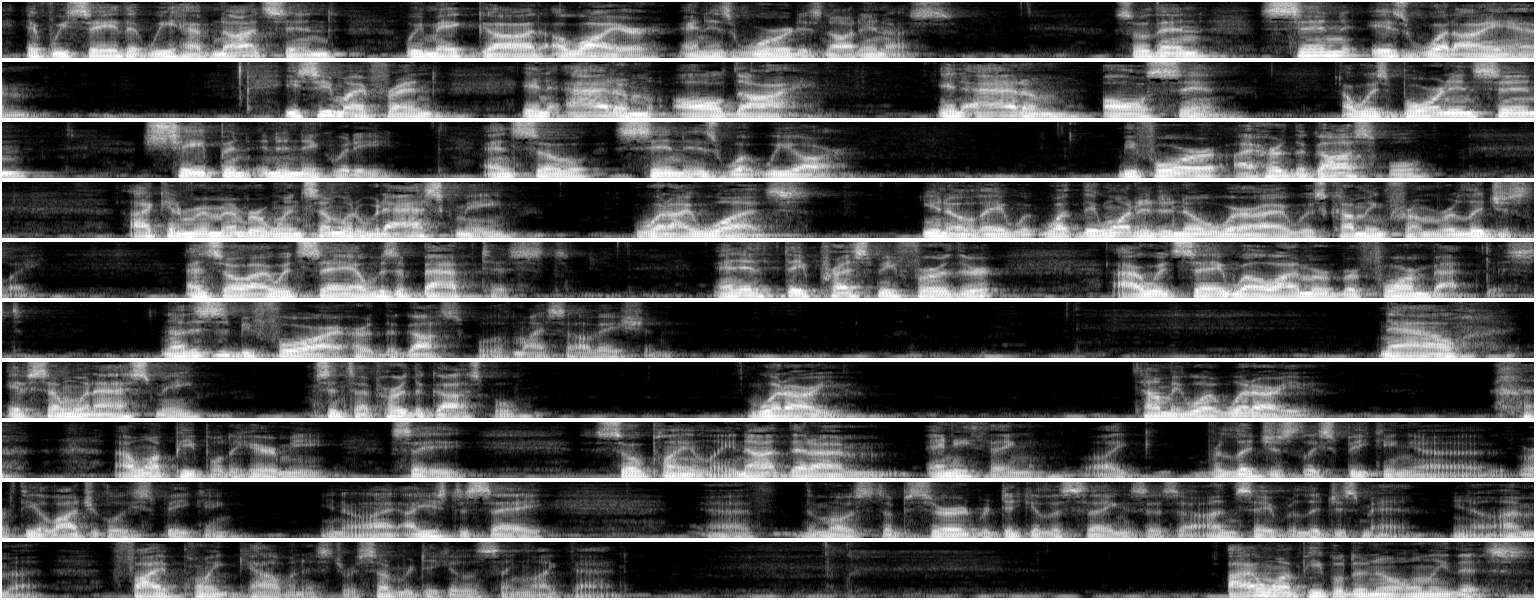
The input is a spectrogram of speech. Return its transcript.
If we say that we have not sinned we make God a liar and his word is not in us. So then, sin is what I am. You see, my friend, in Adam, all die. In Adam, all sin. I was born in sin, shapen in iniquity, and so sin is what we are. Before I heard the gospel, I can remember when someone would ask me what I was. You know, they what they wanted to know where I was coming from religiously. And so I would say I was a Baptist. And if they pressed me further, I would say, well, I'm a Reformed Baptist. Now, this is before I heard the gospel of my salvation. Now, if someone asked me, since I've heard the gospel, what are you? Tell me, what, what are you? I want people to hear me say, so plainly. Not that I'm anything like religiously speaking uh, or theologically speaking. You know, I, I used to say uh, the most absurd, ridiculous things as an unsaved religious man. You know, I'm a five point Calvinist or some ridiculous thing like that. I want people to know only this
